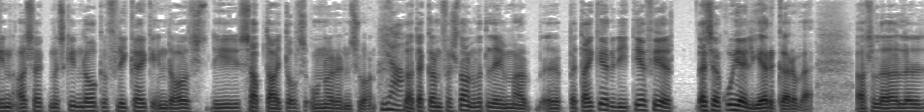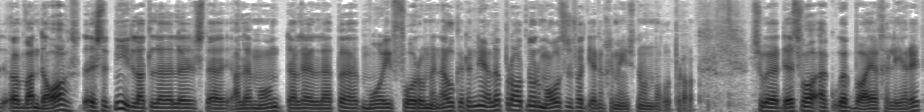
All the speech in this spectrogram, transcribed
en as ek miskien dalk 'n fliek kyk en daar's die subtitles onder en so aan ja. laat ek kan verstaan wat hulle maar uh, baie keer die TV is dis 'n goeie leerkurwe. As hulle hulle want daar is dit nie dat hulle hulle hulle mond, hulle lippe mooi vorm en elke ding nie. Hulle praat normaal soos wat enige mens normaal praat. So dis waar ek ook baie geleer het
